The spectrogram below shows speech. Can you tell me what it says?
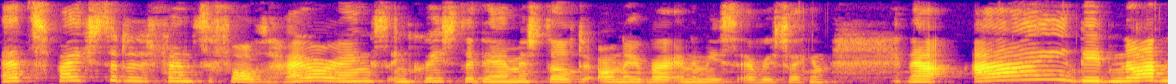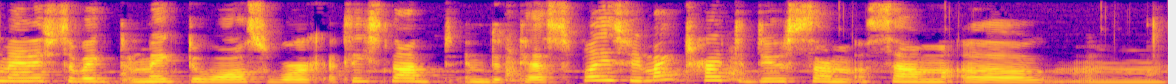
Add spikes to the defensive walls. Higher ranks increase the damage dealt to nearby enemies every second. Now, I did not manage to make, make the walls work, at least not in the test place. We might try to do some some uh, mm,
